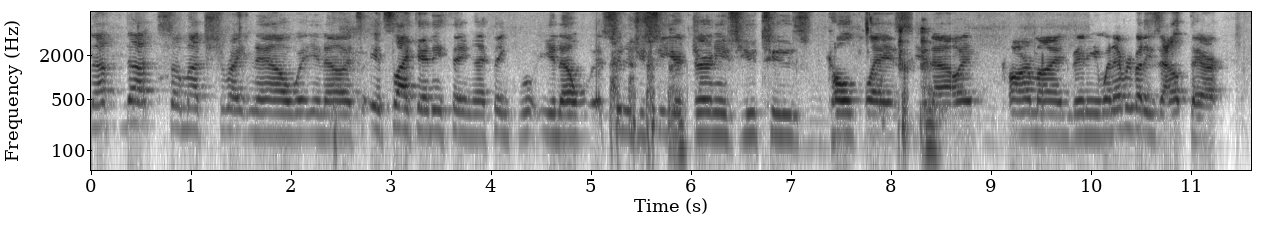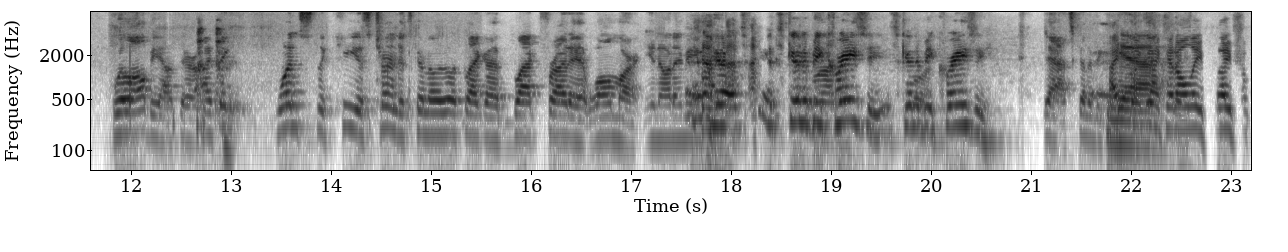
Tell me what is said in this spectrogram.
not not so much right now. You know, it's it's like anything. I think you know, as soon as you see your Journeys, U2's, Coldplay's, you know, it, Carmine, Vinny, when everybody's out there, we'll all be out there. I think once the key is turned, it's going to look like a Black Friday at Walmart. You know what I mean? Yeah. It's, it's going to be crazy. It's going to be crazy. Yeah, it's going to be. I Yeah. think I can only play for.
